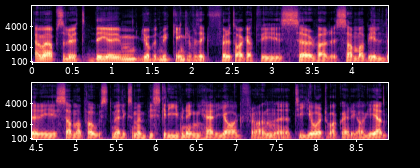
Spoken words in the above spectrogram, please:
Ja men absolut, det gör ju jobbet mycket enklare för företag att vi servar samma bilder i samma post med liksom en beskrivning. Här är jag från eh, tio år tillbaka, här är jag igen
